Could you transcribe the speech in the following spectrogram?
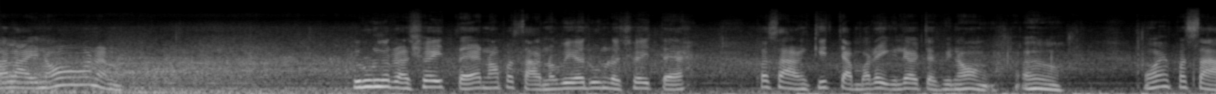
อะไรเนาะนั่นรุ่นเราเชยแต่เนาะภาษานอร์เวย์รุ่นเราเชยแต่ภาษาอังกฤษจำมาได้อีกแล้วจ้ะพี่น้อง เออโอ้ยภาษา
